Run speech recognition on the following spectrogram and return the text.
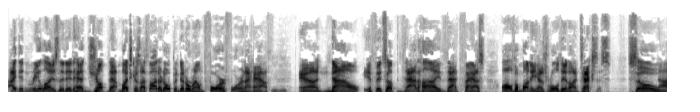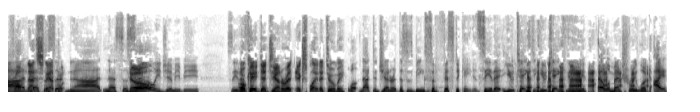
I didn't realize that it had jumped that much because I thought it opened at around four, or four and a half. Mm-hmm. And now, if it's up that high, that fast, all the money has rolled in on Texas. So not from that necessar- standpoint, not necessarily, no? Jimmy B. See, okay, is, degenerate, explain it to me. Well, not degenerate. This is being sophisticated. See that you take you take the elementary look. I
